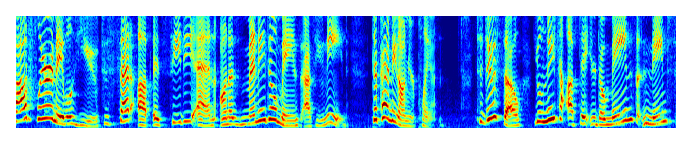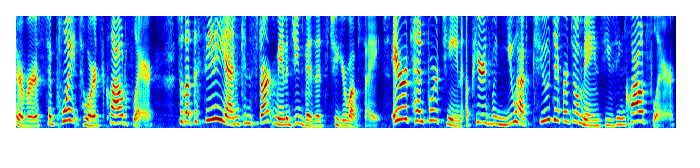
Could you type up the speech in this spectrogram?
Cloudflare enables you to set up its CDN on as many domains as you need, depending on your plan. To do so, you'll need to update your domain's name servers to point towards Cloudflare so that the CDN can start managing visits to your website. Error 1014 appears when you have two different domains using Cloudflare,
